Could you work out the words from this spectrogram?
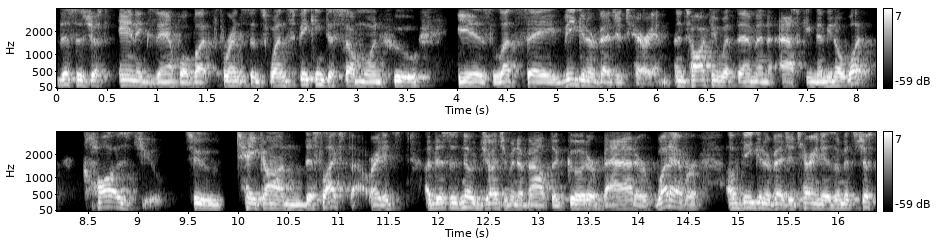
this is just an example, but for instance, when speaking to someone who is, let's say, vegan or vegetarian, and talking with them and asking them, you know, what caused you to take on this lifestyle, right? It's uh, this is no judgment about the good or bad or whatever of vegan or vegetarianism. It's just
